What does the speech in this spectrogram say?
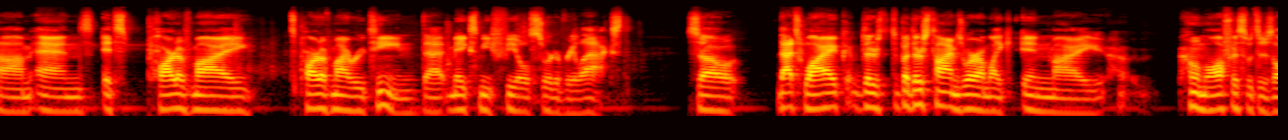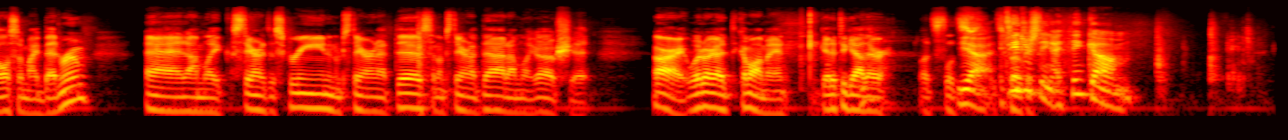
um, and it's part of my it's part of my routine that makes me feel sort of relaxed so that's why I there's but there's times where i'm like in my home office which is also my bedroom and i'm like staring at the screen and i'm staring at this and i'm staring at that i'm like oh shit all right what do i come on man get it together let's let's Yeah, let's it's focus. interesting. I think um,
